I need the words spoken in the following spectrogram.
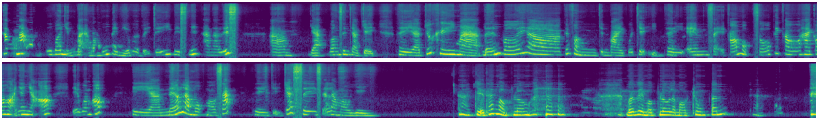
thắc mắc đối với những bạn mà muốn tìm hiểu về vị trí business analyst. À, dạ vâng xin chào chị. Thì à, trước khi mà đến với à, cái phần trình bày của chị thì em sẽ có một số cái câu hai câu hỏi nho nhỏ để warm up. Thì à, nếu là một màu sắc thì chị Jessie sẽ là màu gì? À, chị thích màu blue. Bởi vì màu blue là màu trung tính. Dạ,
